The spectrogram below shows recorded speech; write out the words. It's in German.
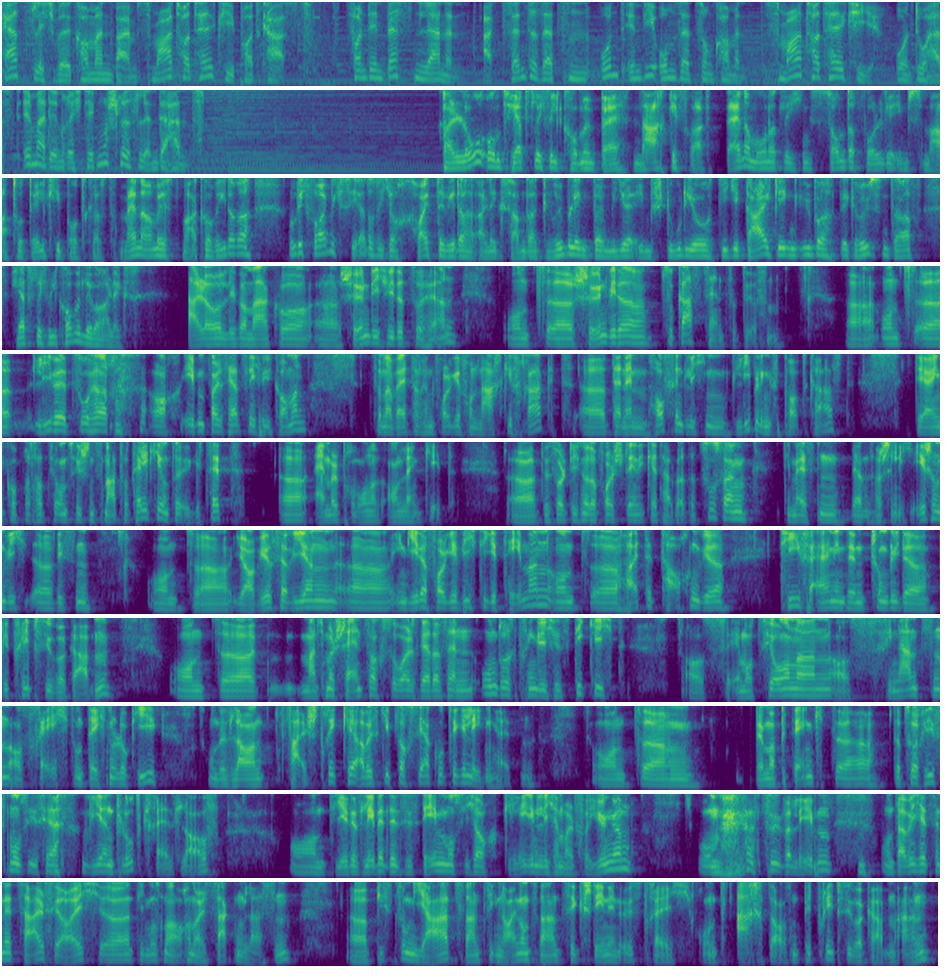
Herzlich willkommen beim Smart Hotel Key Podcast. Von den Besten lernen, Akzente setzen und in die Umsetzung kommen. Smart Hotel Key und du hast immer den richtigen Schlüssel in der Hand. Hallo und herzlich willkommen bei Nachgefragt, deiner monatlichen Sonderfolge im Smart Hotel Key Podcast. Mein Name ist Marco Riederer und ich freue mich sehr, dass ich auch heute wieder Alexander Grübling bei mir im Studio digital gegenüber begrüßen darf. Herzlich willkommen, lieber Alex. Hallo, lieber Marco. Äh, schön, dich wieder zu hören und äh, schön wieder zu Gast sein zu dürfen. Äh, und liebe Zuhörer, auch ebenfalls herzlich willkommen zu einer weiteren Folge von Nachgefragt, deinem hoffentlichen Lieblingspodcast, der in Kooperation zwischen Smart Hotel Key und der ÖGZ einmal pro Monat online geht. Das wollte ich nur der Vollständigkeit halber dazu sagen. Die meisten werden es wahrscheinlich eh schon wissen. Und äh, ja, wir servieren äh, in jeder Folge wichtige Themen und heute tauchen wir tief ein in den Dschungel der Betriebsübergaben. Und äh, manchmal scheint es auch so, als wäre das ein undurchdringliches Dickicht aus Emotionen, aus Finanzen, aus Recht und Technologie. Und es lauern Fallstricke, aber es gibt auch sehr gute Gelegenheiten. Und ähm, wenn man bedenkt, äh, der Tourismus ist ja wie ein Blutkreislauf und jedes lebende System muss sich auch gelegentlich einmal verjüngern, um zu überleben. Und da habe ich jetzt eine Zahl für euch, äh, die muss man auch einmal sacken lassen. Äh, bis zum Jahr 2029 stehen in Österreich rund 8000 Betriebsübergaben an.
